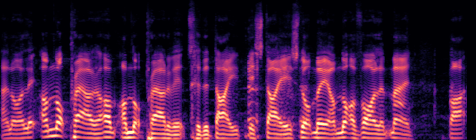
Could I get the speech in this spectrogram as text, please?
and I, I'm not proud. I'm, I'm not proud of it to the day. This day, it's not me. I'm not a violent man, but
